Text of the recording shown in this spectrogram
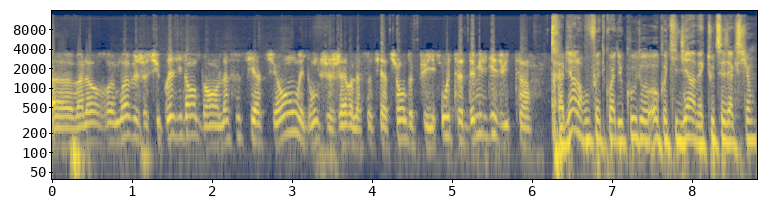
Euh, alors euh, moi je suis président dans l'association et donc je gère l'association depuis août 2018. Très bien. Alors vous faites quoi du coup au, quotidien avec toutes ces actions?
